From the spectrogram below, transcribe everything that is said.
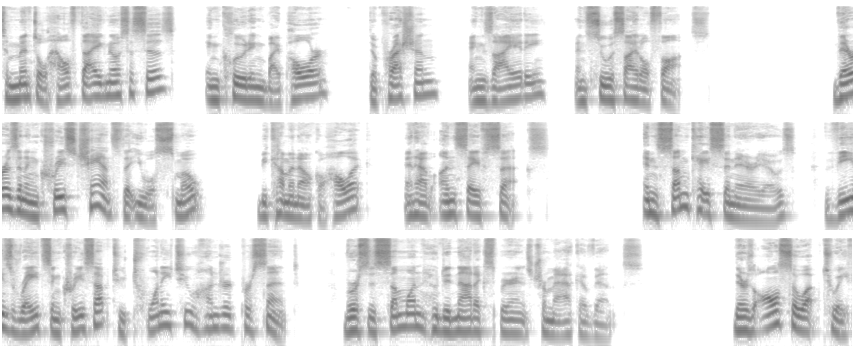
to mental health diagnoses, including bipolar, depression, anxiety, and suicidal thoughts. There is an increased chance that you will smoke, become an alcoholic, and have unsafe sex. In some case scenarios, these rates increase up to 2200% versus someone who did not experience traumatic events. There's also up to a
